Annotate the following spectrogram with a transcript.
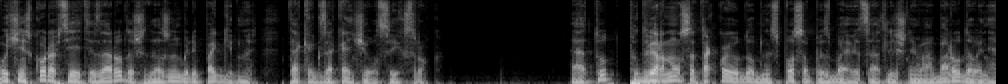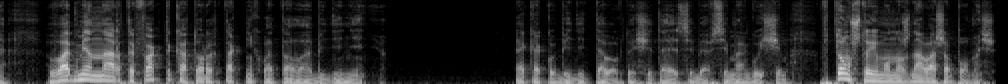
Очень скоро все эти зародыши должны были погибнуть, так как заканчивался их срок. А тут подвернулся такой удобный способ избавиться от лишнего оборудования в обмен на артефакты, которых так не хватало объединению. А как убедить того, кто считает себя всемогущим, в том, что ему нужна ваша помощь?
